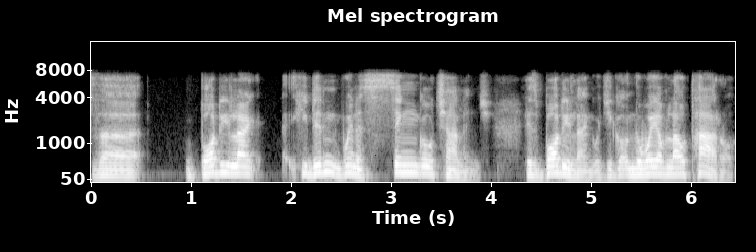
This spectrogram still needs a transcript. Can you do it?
the body language. He didn't win a single challenge. His body language. He got in the way of Lautaro.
